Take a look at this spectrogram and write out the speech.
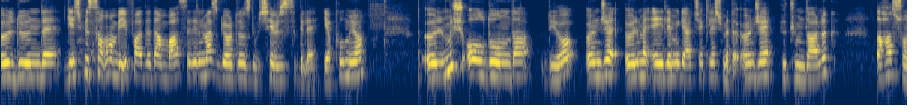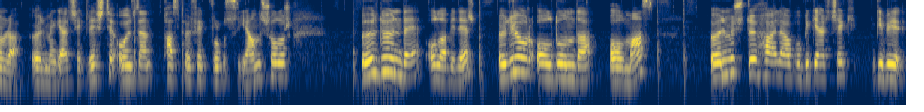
öldüğünde geçmiş zaman bir ifadeden bahsedilmez. Gördüğünüz gibi çevirisi bile yapılmıyor ölmüş olduğunda diyor önce ölme eylemi gerçekleşmedi. Önce hükümdarlık daha sonra ölme gerçekleşti. O yüzden past perfect vurgusu yanlış olur. Öldüğünde olabilir. Ölüyor olduğunda olmaz. Ölmüştü hala bu bir gerçek gibi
